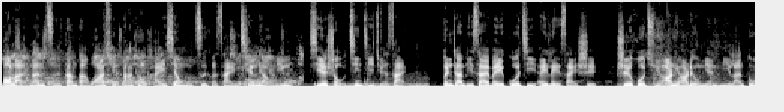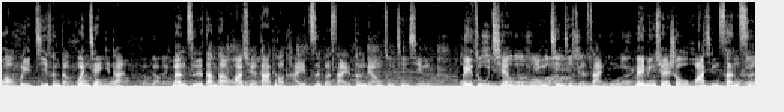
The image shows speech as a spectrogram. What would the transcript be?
包揽男子单板滑雪大跳台项目资格赛前两名，携手晋级决赛。本站比赛为国际 A 类赛事，是获取二零二六年米兰冬奥会积分的关键一战。男子单板滑雪大跳台资格赛分两组进行，每组前五名晋级决赛，每名选手滑行三次，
